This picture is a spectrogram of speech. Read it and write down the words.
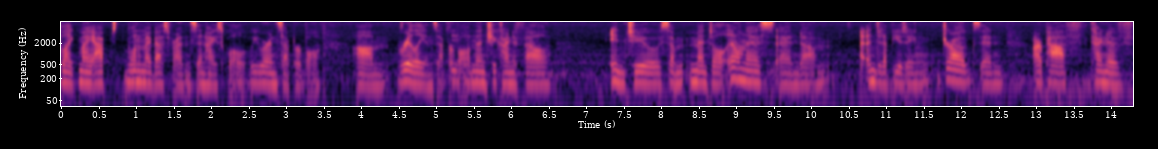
like my abs- one of my best friends in high school. We were inseparable, um, really inseparable. And then she kind of fell into some mental illness and um, ended up using drugs and our path kind of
